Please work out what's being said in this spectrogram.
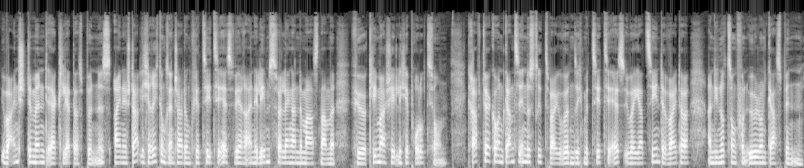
Übereinstimmend erklärt das Bündnis, eine staatliche Richtungsentscheidung für CCS wäre eine lebensverlängernde Maßnahme für klimaschädliche Produktion. Kraftwerke und ganze Industriezweige würden sich mit CCS über Jahrzehnte weiter an die Nutzung von Öl und Gas binden.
